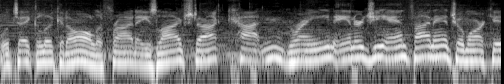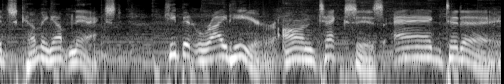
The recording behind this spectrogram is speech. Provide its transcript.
We'll take a look at all of Friday's livestock, cotton, grain, energy, and financial markets coming up next. Keep it right here on Texas Ag Today.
